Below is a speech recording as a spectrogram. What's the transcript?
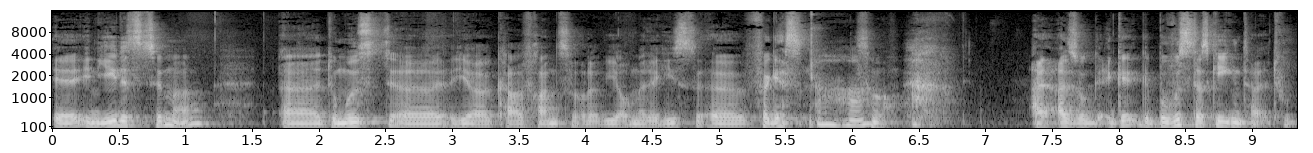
äh, in jedes Zimmer. Äh, du musst äh, hier Karl Franz oder wie auch immer der hieß, vergessen. So. Also bewusst das Gegenteil tun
